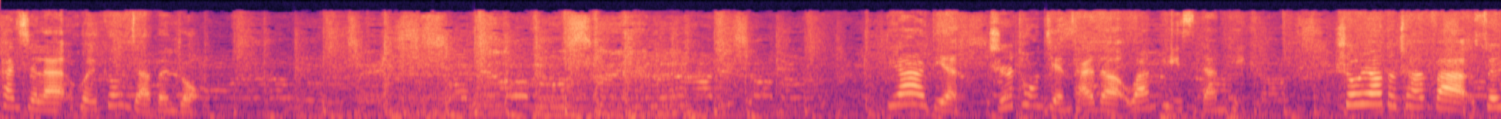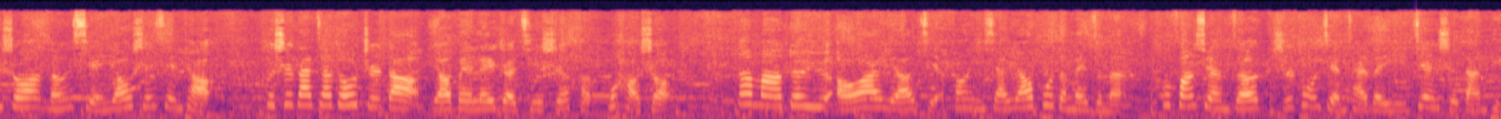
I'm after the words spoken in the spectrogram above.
看起来会更加笨重。第二点，直筒剪裁的 one piece 单品，收腰的穿法虽说能显腰身线条，可是大家都知道腰被勒着其实很不好受。那么对于偶尔也要解放一下腰部的妹子们，不妨选择直筒剪裁的一件式单品。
